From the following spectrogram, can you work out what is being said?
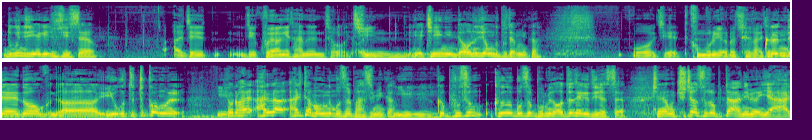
누군지 얘기해 줄 수 있어요? 아 이제 이제 고향에 사는 저 지인 예, 지인인데 어느 정도 부자입니까? 뭐 이제 건물을 여러 채 가지고 그런데도 어, 요거트 뚜껑을 예. 혀로 핥- 핥아, 핥아 먹는 모습을 봤습니까? 예. 그 모습 그 모습 보면 어떤 생각이 드셨어요? 저 형 추천스럽다 아니면 야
